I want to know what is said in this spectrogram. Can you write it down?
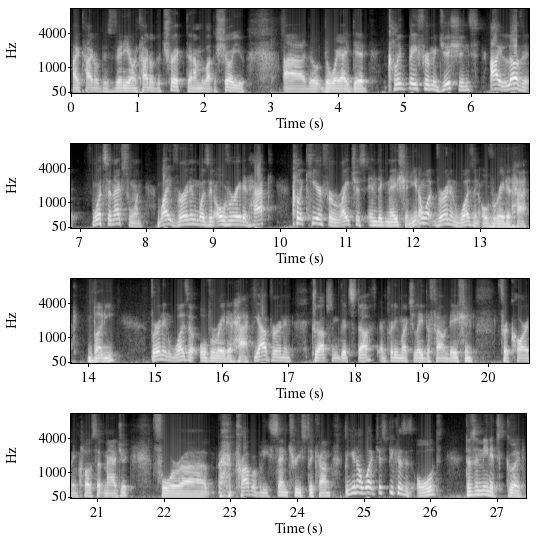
I titled this video and titled the trick that I'm about to show you uh, the, the way I did. Clickbait for magicians. I love it. What's the next one? Why Vernon was an overrated hack? Click here for righteous indignation. You know what? Vernon was an overrated hack, buddy. Vernon was an overrated hack. Yeah, Vernon dropped some good stuff and pretty much laid the foundation for card and close-up magic for uh, probably centuries to come. But you know what? Just because it's old doesn't mean it's good.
